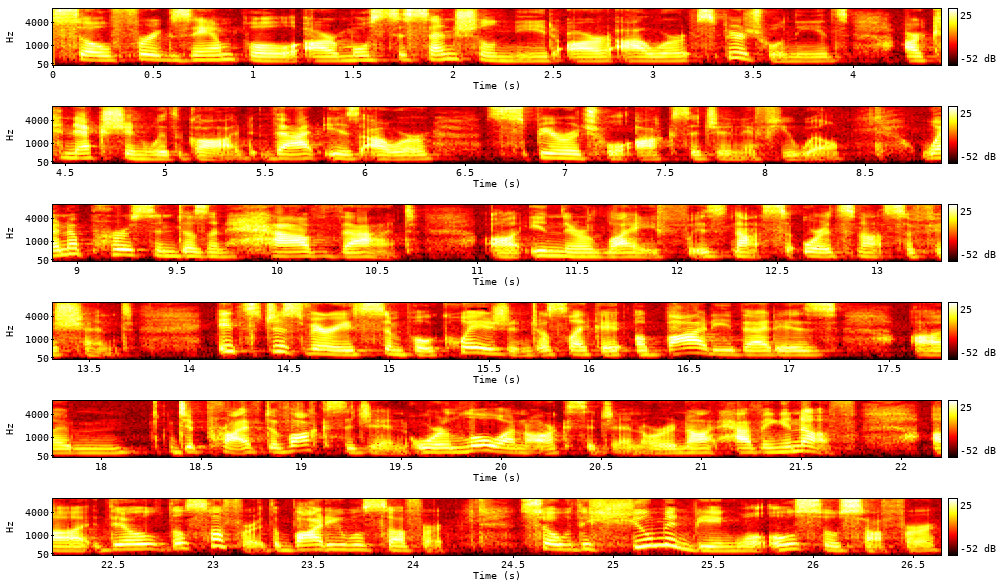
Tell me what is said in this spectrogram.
So, for example, our most essential need are our spiritual needs, our connection with God. That is our spiritual oxygen, if you will. When a person doesn't have that uh, in their life, is not or it's not sufficient. It's just very simple equation, just like a, a body that is um, deprived of oxygen or low on oxygen or not having enough. Uh, they'll they'll suffer. The body will suffer. So the human being will also suffer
